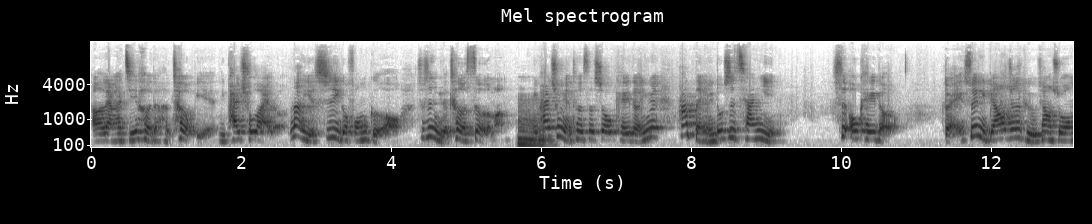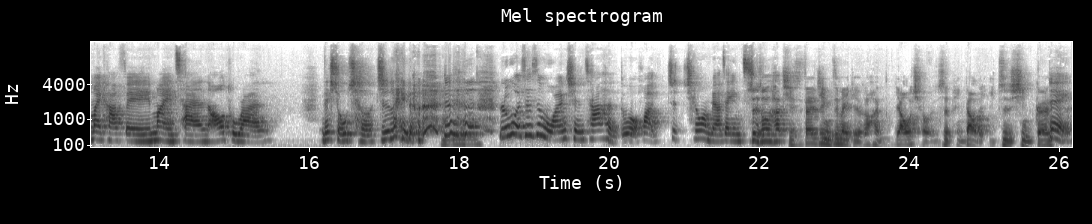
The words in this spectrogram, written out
呃两个结合的很特别，你拍出来了，那也是一个风格哦，就是你的特色了嘛。嗯，你拍出你的特色是 OK 的，因为它等于都是餐饮，是 OK 的。对，所以你不要就是，比如像说卖咖啡、卖餐，然后突然你在修车之类的，就是 如果这是完全差很多的话，就千万不要再硬起。所以说，他其实在经营自媒体的时候，很要求就是频道的一致性跟对，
